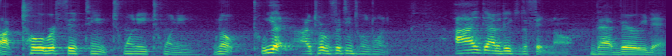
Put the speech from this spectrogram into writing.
October 15, 2020. No, tw- yeah, October 15, 2020. I got addicted to fentanyl that very day.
